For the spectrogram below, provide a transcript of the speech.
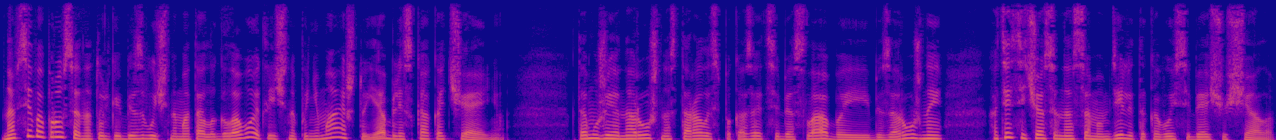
На все вопросы она только беззвучно мотала головой, отлично понимая, что я близка к отчаянию. К тому же я нарочно старалась показать себя слабой и безоружной, хотя сейчас и на самом деле таковой себя ощущала.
